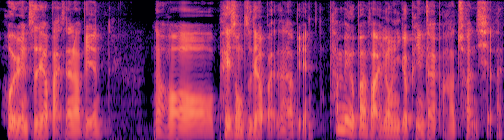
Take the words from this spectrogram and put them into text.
会员资料摆在那边，然后配送资料摆在那边，他没有办法用一个平台把它串起来。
